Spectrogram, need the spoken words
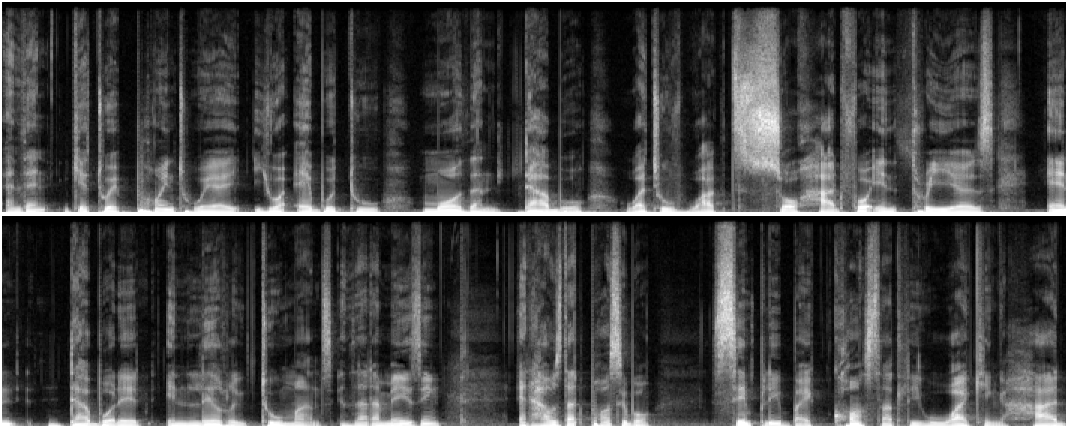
and then get to a point where you are able to more than double what you've worked so hard for in three years and doubled it in literally two months. Isn't that amazing? And how is that possible? Simply by constantly working hard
